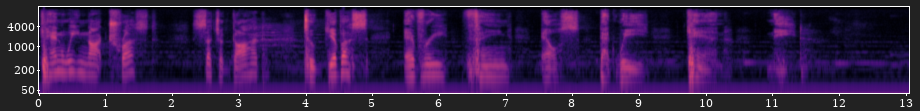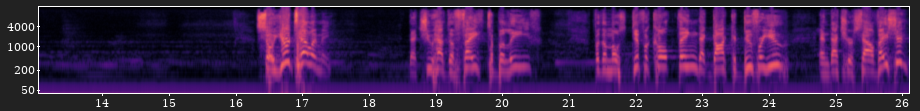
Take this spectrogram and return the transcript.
can we not trust such a God to give us everything else that we can need? So you're telling me that you have the faith to believe for the most difficult thing that God could do for you, and that's your salvation,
